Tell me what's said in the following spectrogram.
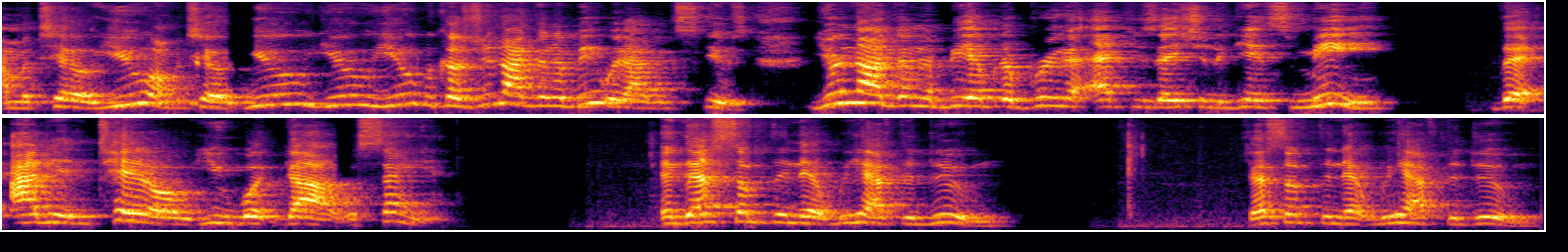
I'm gonna tell you, I'm gonna tell you, you, you, because you're not gonna be without excuse. You're not gonna be able to bring an accusation against me that I didn't tell you what God was saying. And that's something that we have to do. That's something that we have to do.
